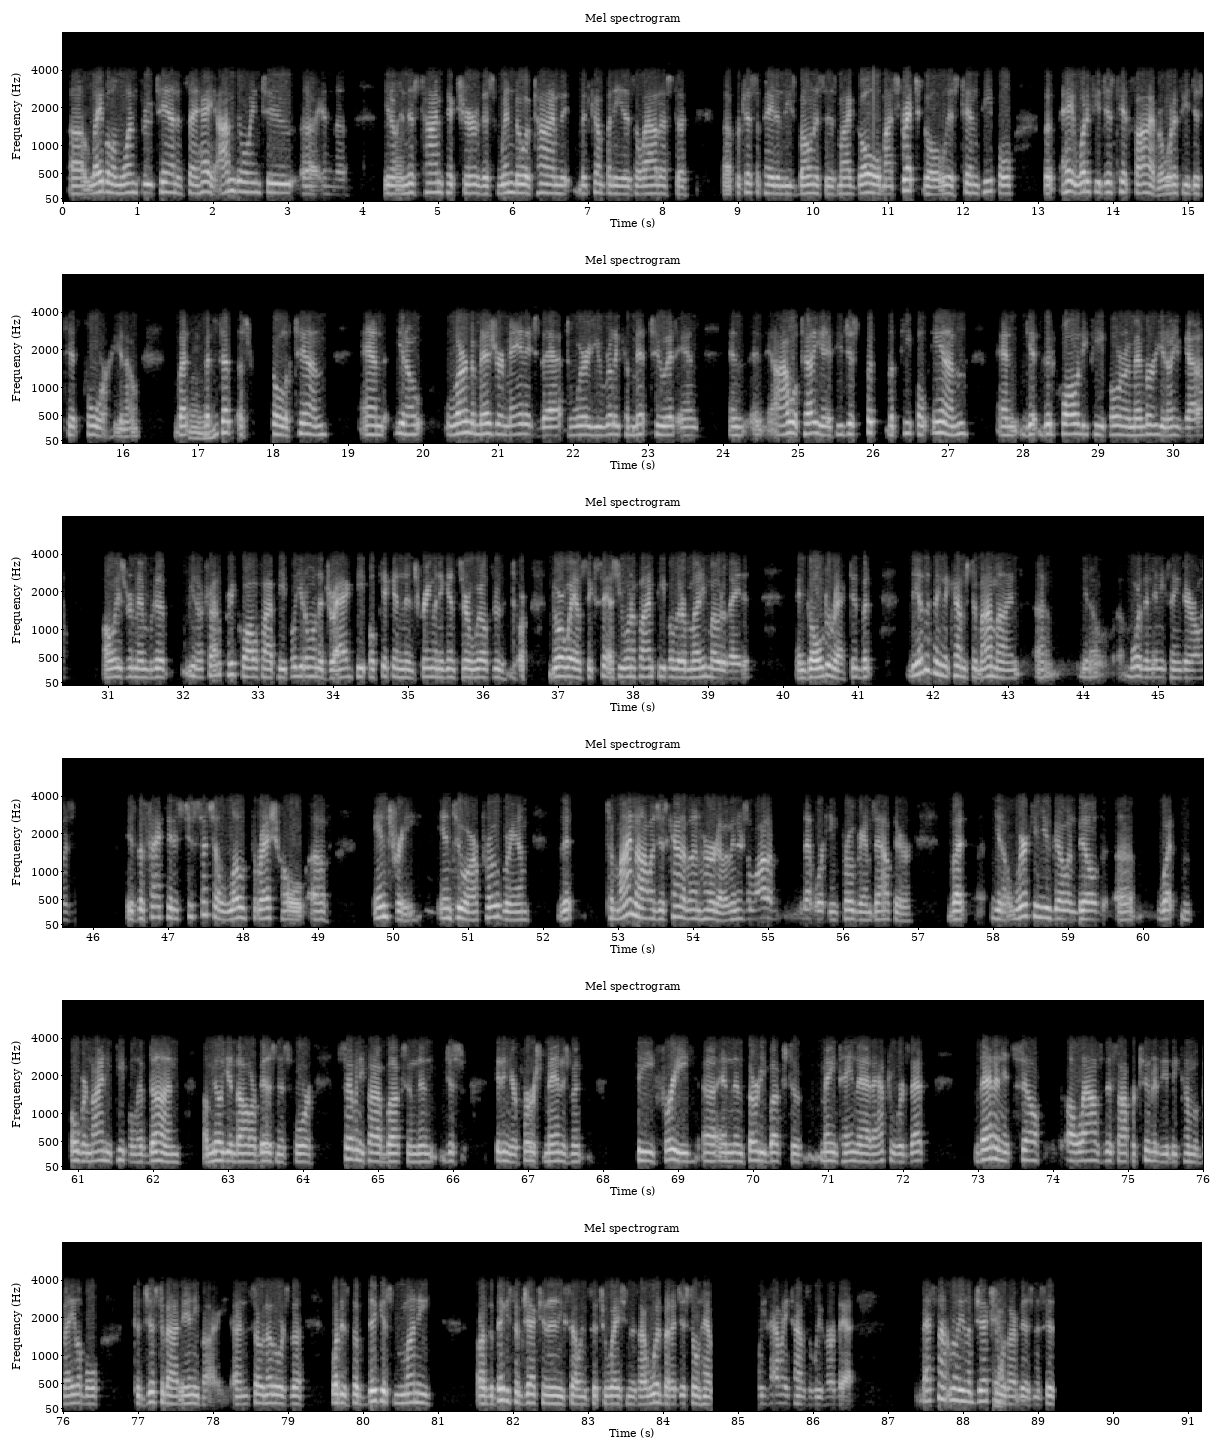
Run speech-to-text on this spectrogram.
uh, label them one through 10 and say hey i'm going to uh, in the you know in this time picture this window of time that the company has allowed us to uh, participate in these bonuses. My goal, my stretch goal, is 10 people. But hey, what if you just hit five, or what if you just hit four? You know, but mm-hmm. but set a goal of 10, and you know, learn to measure and manage that to where you really commit to it. And and, and I will tell you, if you just put the people in and get good quality people, remember, you know, you've got to always remember to you know try to pre-qualify people. You don't want to drag people kicking and screaming against their will through the door, doorway of success. You want to find people that are money motivated and goal directed. But the other thing that comes to my mind, um, you know, more than anything, Daryl, is is the fact that it's just such a low threshold of entry into our program that, to my knowledge, is kind of unheard of. I mean, there's a lot of networking programs out there, but you know, where can you go and build uh, what over 90 people have done a million dollar business for 75 bucks and then just getting your first management fee free uh, and then 30 bucks to maintain that afterwards that that in itself allows this opportunity to become available to just about anybody and so in other words the what is the biggest money or the biggest objection in any selling situation is I would but I just don't have how many times have we heard that that's not really an objection yeah. with our business is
